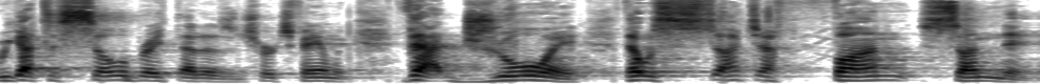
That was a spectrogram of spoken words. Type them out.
we got to celebrate that as a church family. That joy, that was such a fun Sunday.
